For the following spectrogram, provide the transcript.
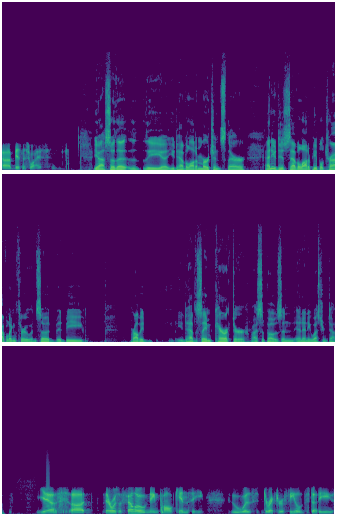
uh, business-wise. Yeah, so the the uh, you'd have a lot of merchants there, and you'd just have a lot of people traveling through, and so it'd, it'd be probably you'd have the same character, I suppose, in, in any Western town. Yes. Uh, there was a fellow named Paul Kinsie who was director of field studies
